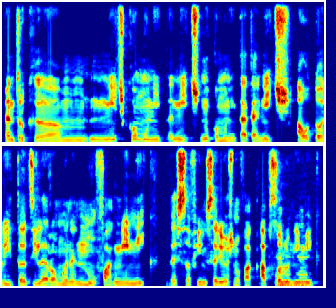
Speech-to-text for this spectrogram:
Pentru că um, nici, comuni- nici nu comunitatea, nici autoritățile române nu fac nimic. Deci să fim serioși, nu fac absolut uh-huh. nimic.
